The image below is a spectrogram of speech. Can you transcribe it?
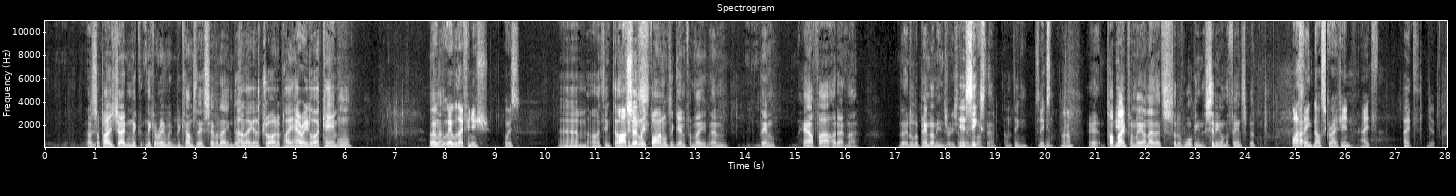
I suppose Jayden Nic- Nikorima becomes their 17, doesn't Are he? they going to try to play Harry like Cam? Mm. Where, don't know. where will they finish, boys? Um, I think they'll Oh, finish- certainly finals again for me, and then how far I don't know. It'll depend on injuries and Yeah, things sixth. like that. I'm thinking. 6th All right. Yeah, top Yeah. eight for me. I know that's sort of walking, sitting on the fence, but I think they'll scrape in eighth. Eighth.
